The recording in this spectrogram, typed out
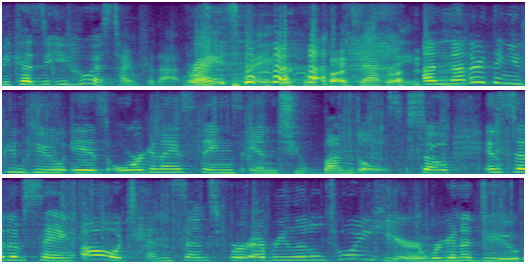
Because who has time for that, right? Right, right. exactly. Another thing you can do is organize things into bundles. So instead of saying, oh, 10 cents for every little toy here, mm-hmm. we're going to do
